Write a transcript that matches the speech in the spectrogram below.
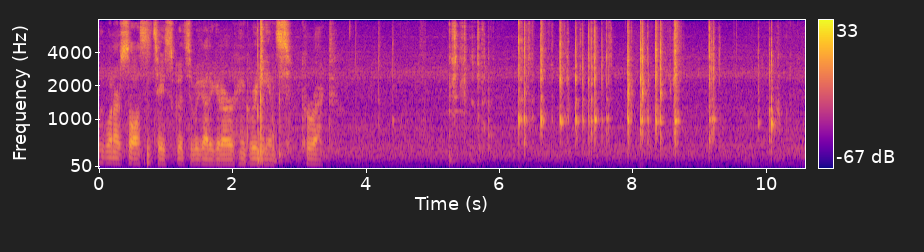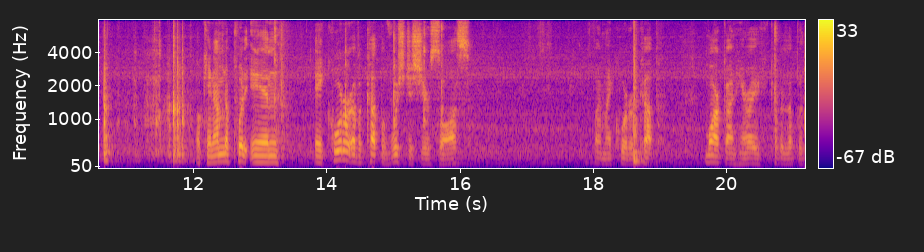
we want our sauce to taste good, so we got to get our ingredients correct. Okay, now I'm going to put in a quarter of a cup of Worcestershire sauce. Find my quarter cup mark on here. I covered it up with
